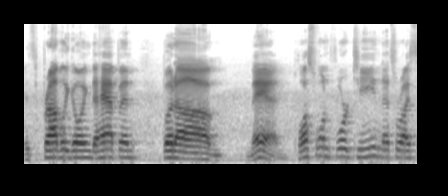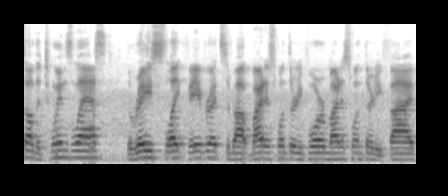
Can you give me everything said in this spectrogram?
It's probably going to happen, but um, man, plus 114. That's where I saw the Twins last. The Rays slight favorites, about minus 134, minus 135.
